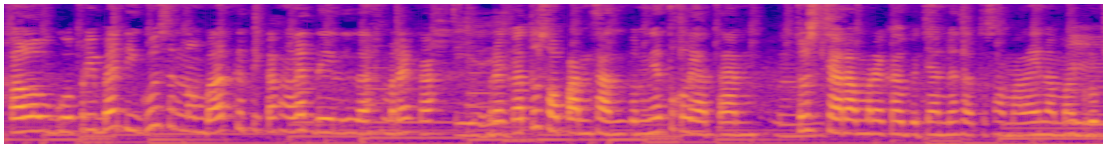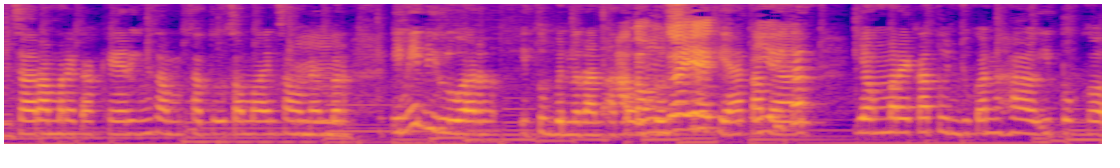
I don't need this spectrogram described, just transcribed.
kalau gue pribadi gue seneng banget ketika ngeliat daily life mereka. Iya. Mereka tuh sopan santunnya tuh kelihatan. Banget. Terus cara mereka bercanda satu sama lain sama Hmm. grup, cara mereka caring sama satu sama lain sama Hmm. member. Ini di luar itu beneran atau, Atau itu enggak ya, script ya, tapi iya. kan yang mereka tunjukkan hal itu ke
